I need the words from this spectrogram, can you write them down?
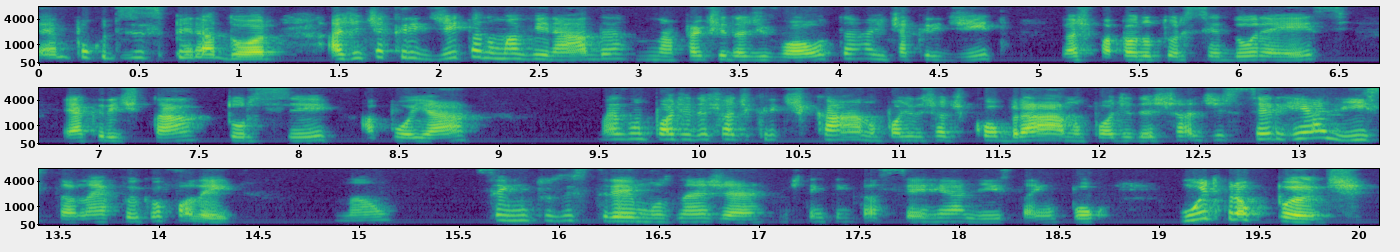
é, um pouco desesperador. A gente acredita numa virada na partida de volta, a gente acredita. Eu acho que o papel do torcedor é esse: é acreditar, torcer, apoiar, mas não pode deixar de criticar, não pode deixar de cobrar, não pode deixar de ser realista, né? Foi o que eu falei. Não, sem muitos extremos, né, Gé? A gente tem que tentar ser realista aí um pouco. Muito preocupante.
